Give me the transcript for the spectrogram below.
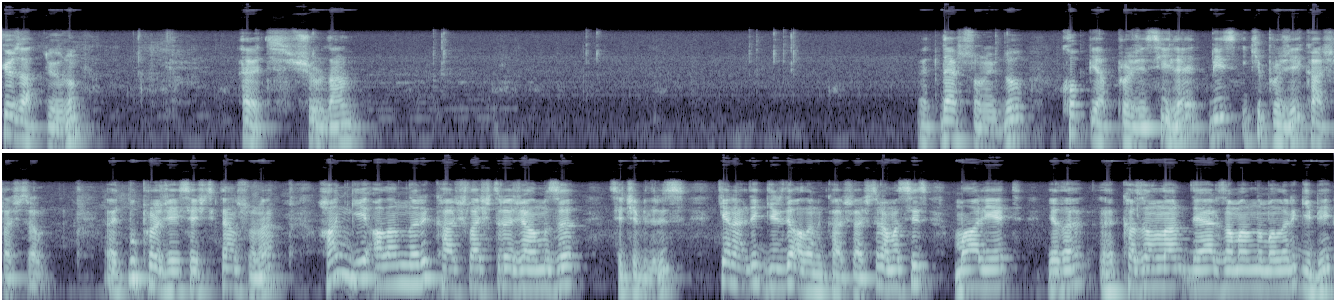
Göz atlıyorum. Evet, şuradan Evet, ders sonuydu. Kopya projesiyle biz iki projeyi karşılaştıralım. Evet, bu projeyi seçtikten sonra hangi alanları karşılaştıracağımızı seçebiliriz. Genelde girdi alanı karşılaştır ama siz maliyet ya da e, kazanılan değer zamanlamaları gibi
